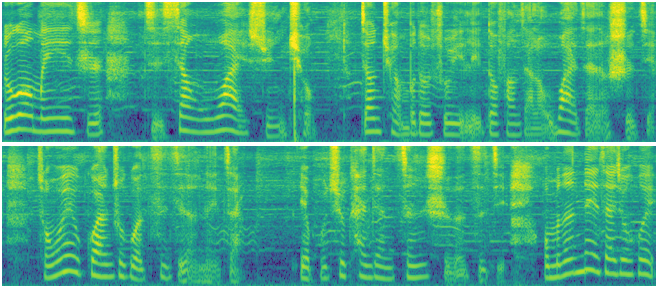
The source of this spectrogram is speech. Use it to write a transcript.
如果我们一直只向外寻求，将全部的注意力都放在了外在的世界，从未关注过自己的内在，也不去看见真实的自己，我们的内在就会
